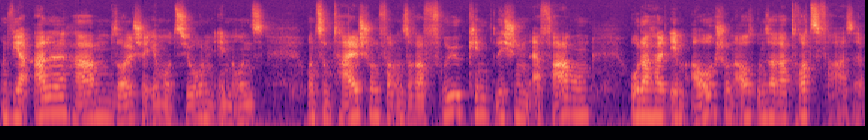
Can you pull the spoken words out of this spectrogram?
Und wir alle haben solche Emotionen in uns und zum Teil schon von unserer frühkindlichen Erfahrung oder halt eben auch schon aus unserer Trotzphase.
